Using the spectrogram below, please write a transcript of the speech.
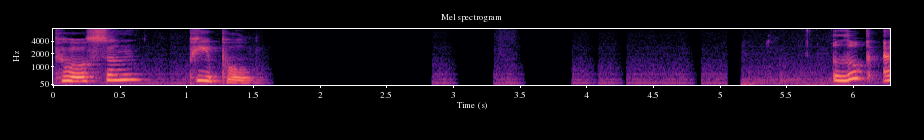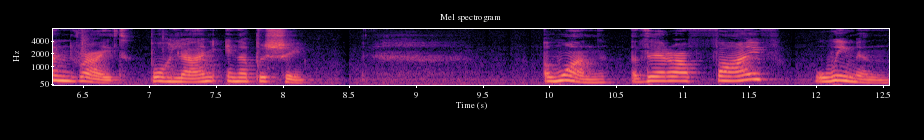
person – people. Look and write. Поглянь і напиши. One. There are five women.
